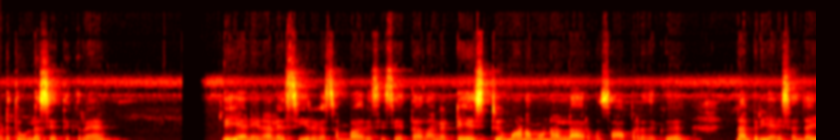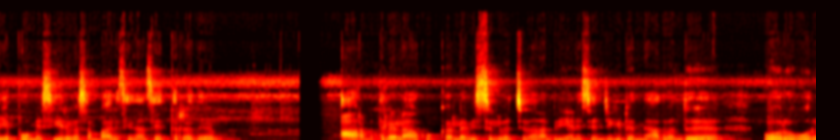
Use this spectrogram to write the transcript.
எடுத்து உள்ளே சேர்த்துக்கிறேன். பிரியாணினாலே சீரக சம்பா அரிசி சேர்த்தா தாங்க டேஸ்ட்டு மனமும் நல்லாயிருக்கும் சாப்பிட்றதுக்கு. நான் பிரியாணி செஞ்சால் எப்போவுமே சீரக சம்பா அரிசி தான் சேர்த்துறது. ஆரம்பத்துலலாம் குக்கரில் விசில் வச்சு தான் நான் பிரியாணி செஞ்சுக்கிட்டு இருந்தேன். அது வந்து ஒரு ஒரு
